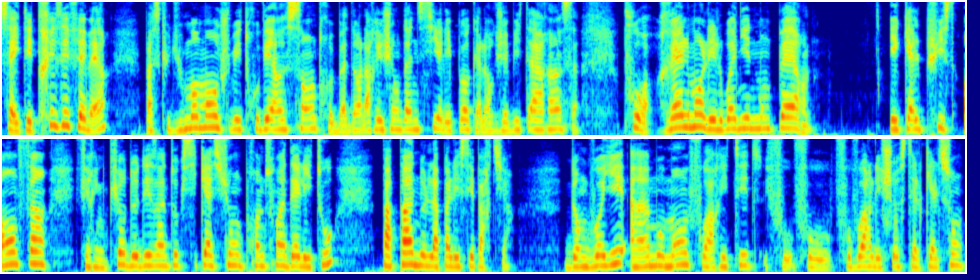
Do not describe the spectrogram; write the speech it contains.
Ça a été très éphémère parce que du moment où je lui ai trouvé un centre bah, dans la région d'Annecy à l'époque, alors que j'habitais à Reims, pour réellement l'éloigner de mon père et qu'elle puisse enfin faire une cure de désintoxication, prendre soin d'elle et tout, papa ne l'a pas laissé partir. Donc, voyez, à un moment, il faut arrêter, il faut, faut, voir les choses telles qu'elles sont.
